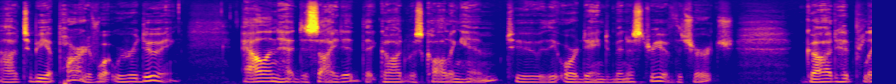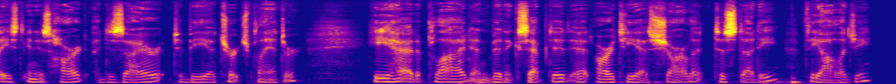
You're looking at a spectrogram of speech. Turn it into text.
uh, to be a part of what we were doing. Alan had decided that God was calling him to the ordained ministry of the church. God had placed in his heart a desire to be a church planter. He had applied and been accepted at RTS Charlotte to study theology.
